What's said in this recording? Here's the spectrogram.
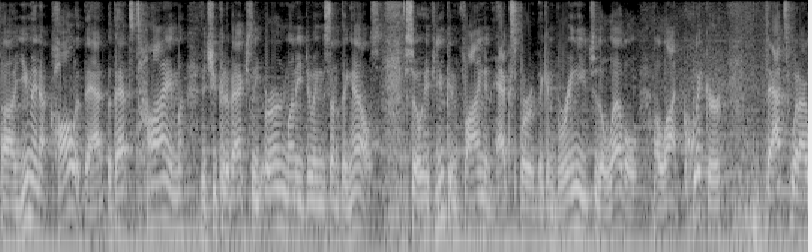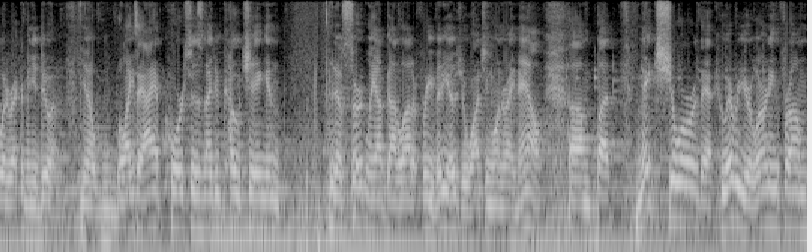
Uh, you may not call it that but that's time that you could have actually earned money doing something else. So if you can find an expert that can bring you to the level a lot quicker that's what I would recommend you doing. You know like I say I have courses and I do coaching and you know certainly I've got a lot of free videos. You're watching one right now. Um, but make sure that whoever you're learning from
